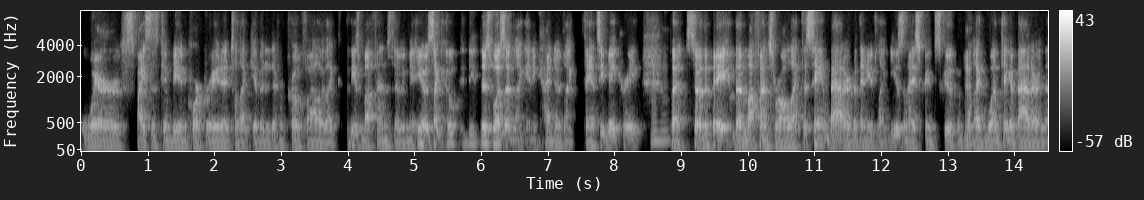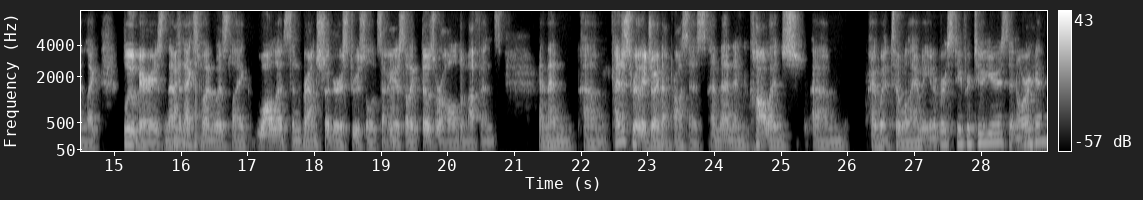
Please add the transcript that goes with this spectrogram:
where spices can be incorporated to like give it a different profile or like these muffins that we made you know it's like oh this wasn't like any kind of like fancy bakery mm-hmm. but so the ba- the muffins were all like the same batter but then you'd like use an ice cream scoop and yeah. put like one thing of batter and then like blueberries and then the next one was like walnuts and brown sugar streusel and stuff you know so like those were all the muffins and then um, i just really enjoyed that process and then in college um, i went to willamette university for two years in oregon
